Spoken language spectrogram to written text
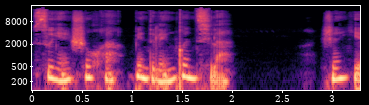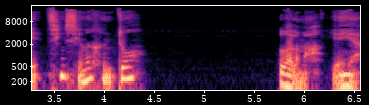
素颜说话变得连贯起来，人也清醒了很多。饿了吗，妍妍？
